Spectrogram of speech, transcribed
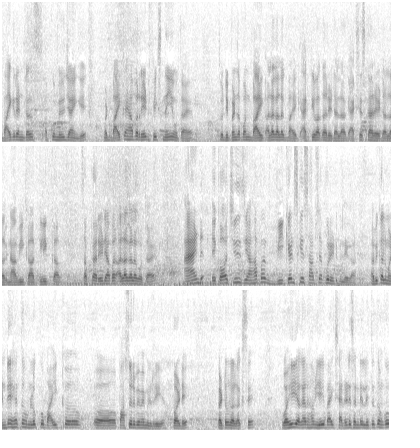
बाइक रेंटल्स आपको मिल जाएँगे, बट बाइक का यहाँ पर रेट फिक्स नहीं होता है। तो डिपेंड्स अपॉन बाइक अलग अलग बाइक, एक्टिवा का रेट अलग, एक्सेस का रेट अलग, नावी का, क्लिक का, सबका रेट यहाँ पर अलग अलग होता है। एंड एक और चीज़, यहाँ पर वीकेंड्स के हिसाब से आपको रेट मिलेगा। अभी कल मंडे है तो हम लोग को बाइक पाँच सौ रुपये में मिल रही है पर डे पेट्रोल अलग से। वही अगर हम यही बाइक सैटरडे संडे लेते तो हमको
